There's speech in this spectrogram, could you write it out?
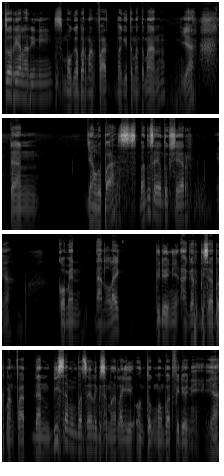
tutorial hari ini. Semoga bermanfaat bagi teman-teman ya. Dan jangan lupa bantu saya untuk share ya, komen dan like video ini agar bisa bermanfaat dan bisa membuat saya lebih semangat lagi untuk membuat video ini ya.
